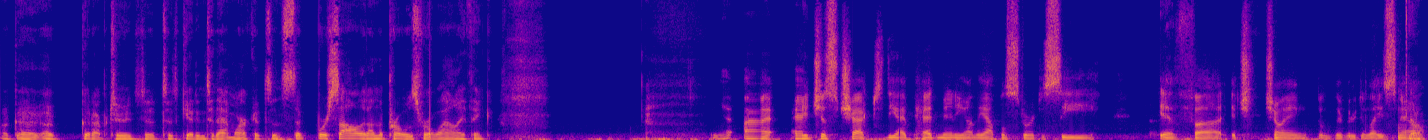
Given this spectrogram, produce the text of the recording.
a, a good opportunity to, to get into that market since we're solid on the pros for a while. I think. Yeah, I, I just checked the iPad Mini on the Apple Store to see if uh, it's showing delivery delays now.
